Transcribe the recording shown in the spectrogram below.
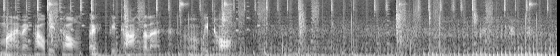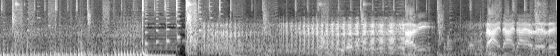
มหมายแม่งเข้าผิดทอง เอ้ย ผิดทางซะละผิดทองอะพี่ ได้ได้ได้เอาเลยเลย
